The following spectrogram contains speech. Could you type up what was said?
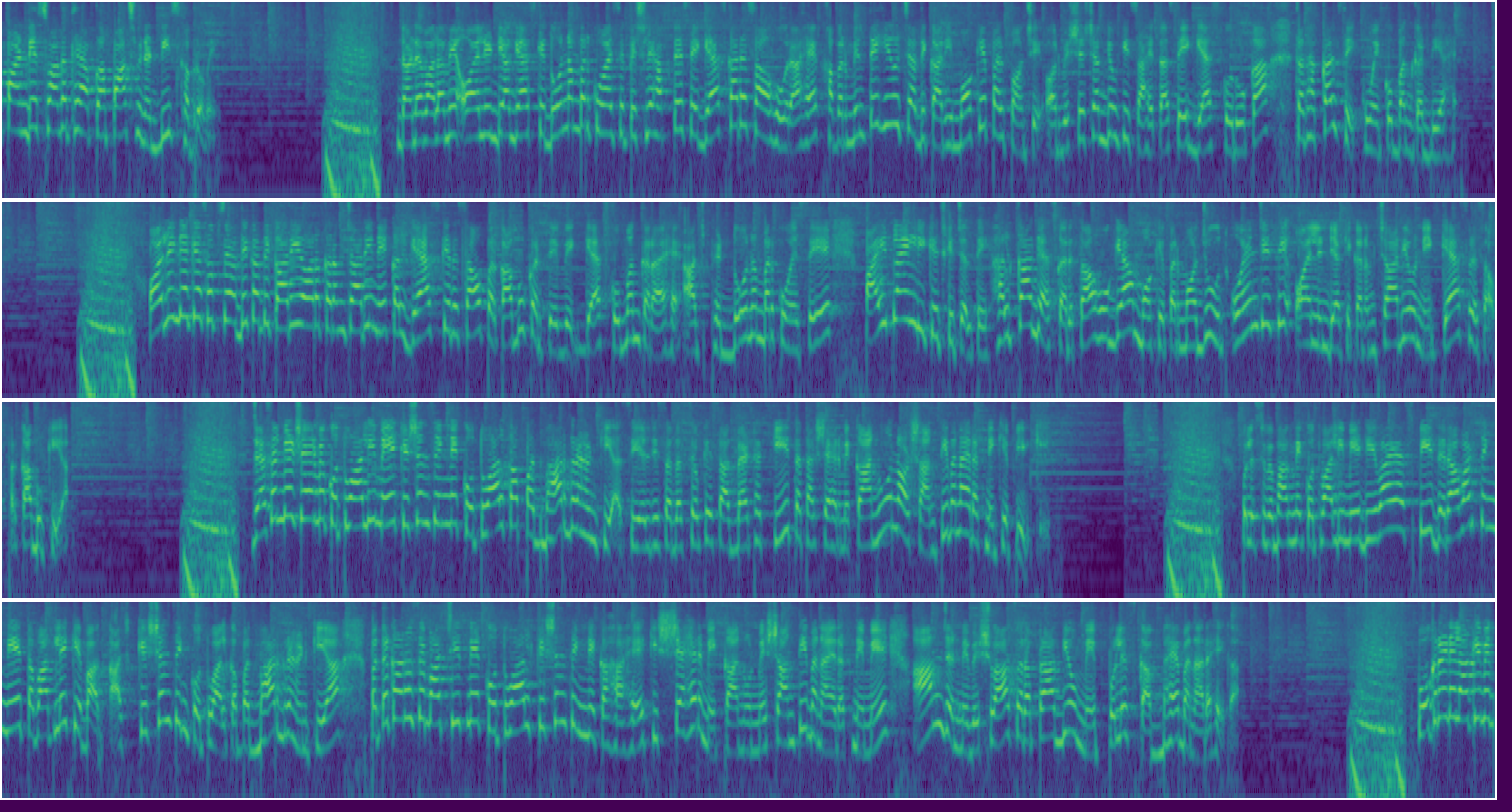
पांडे, स्वागत है आपका पाँच मिनट बीस खबरों में। डांडेवाला में ऑयल इंडिया गैस के दो नंबर कुएँ से पिछले हफ़्ते से गैस का रिसाव हो रहा है। खबर मिलते ही उच्च अधिकारी मौके पर पहुँचे और विशेषज्ञों की सहायता से गैस को रोका तथा कल से कुएँ को बंद कर दिया है। ऑयल इंडिया के सबसे अधिक अधिकारी और कर्मचारी ने कल गैस के रिसाव पर काबू करते हुए गैस को बंद कराया है। आज फिर दो नंबर कुएँ से पाइपलाइन लीकेज के चलते हल्का गैस का रिसाव हो गया। मौके पर मौजूद ओएनजीसी ऑयल इंडिया के कर्मचारियों ने गैस रिसाव पर काबू किया। जैसलमेर शहर में कोतवाली में किशन सिंह ने कोतवाल का पदभार ग्रहण किया। सीएलजी सदस्यों के साथ बैठक की तथा शहर में कानून और शांति बनाए रखने की अपील की। पुलिस विभाग ने कोतवाली में डीवाईएसपी दिरावर सिंह ने तबादले के बाद आज किशन सिंह कोतवाल का पदभार ग्रहण किया। पत्रकारों से बातचीत में कोतवाल किशन सिंह ने कहा है कि शहर में कानून में शांति बनाए रखने में आमजन में विश्वास और अपराधियों में पुलिस का भय बना रहेगा।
